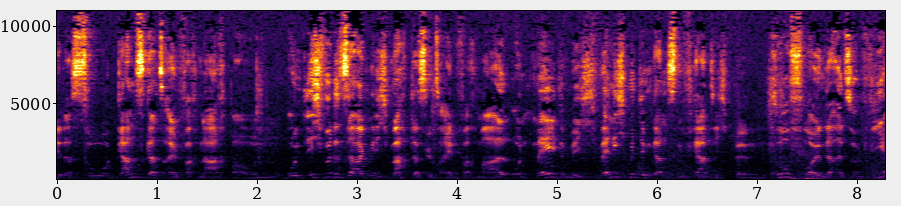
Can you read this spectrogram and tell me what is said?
Ihr das so ganz, ganz einfach nachbauen. Und ich würde sagen, ich mache das jetzt einfach mal und melde mich, wenn ich mit dem Ganzen fertig bin. So, Freunde, also wie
